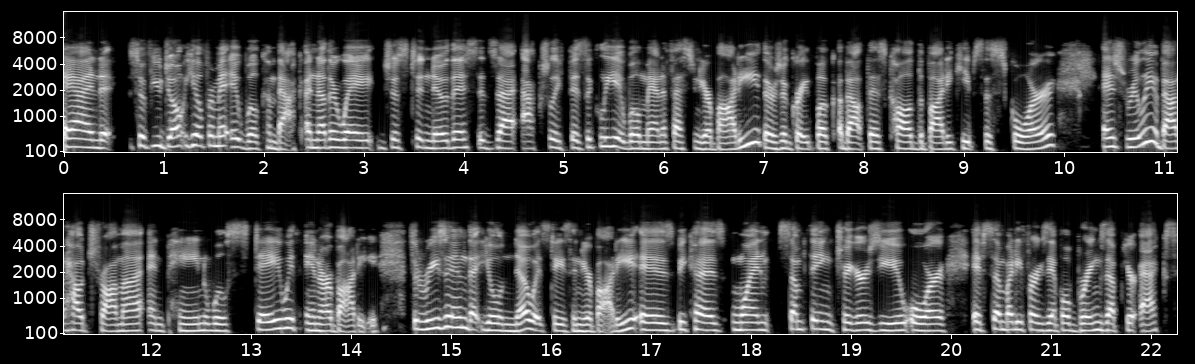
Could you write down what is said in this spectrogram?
and so if you don't heal from it, it will come back. Another way just to know this is that actually physically it will manifest in your body. There's a great book about this called The Body Keeps the Score. And it's really about how trauma and pain will stay within our body. The reason that you'll know it stays in your body is because when something triggers you, or if somebody, for example, brings up your ex,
